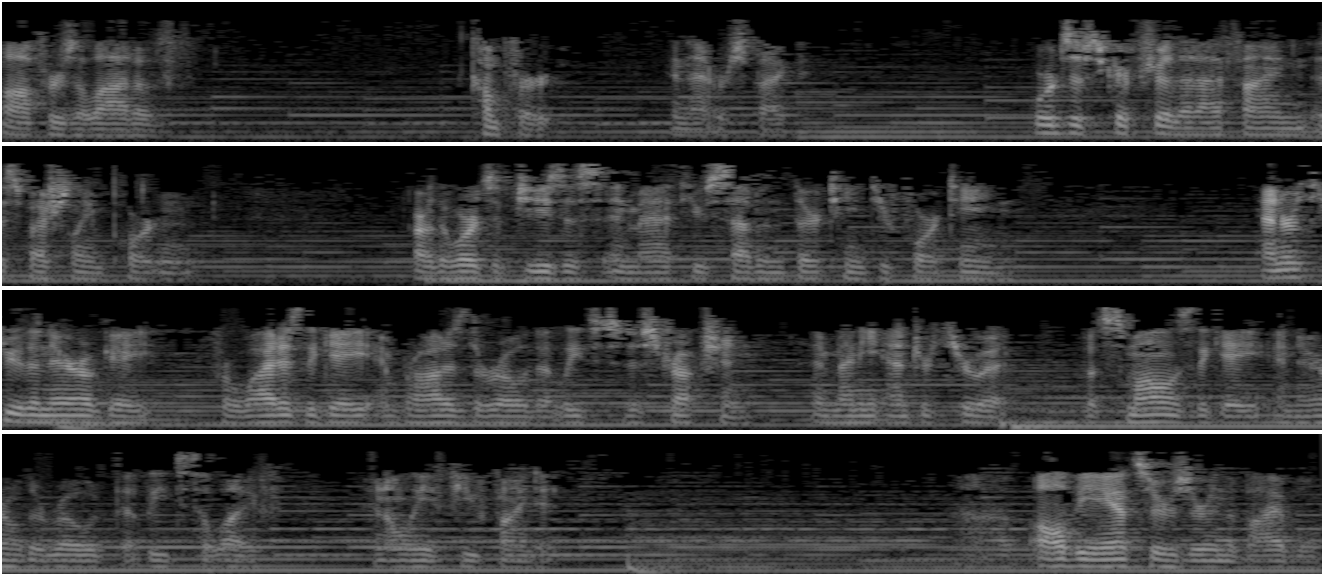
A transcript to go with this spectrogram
offers a lot of comfort in that respect. Words of scripture that I find especially important are the words of Jesus in Matthew 7:13 through 14. Enter through the narrow gate, for wide is the gate and broad is the road that leads to destruction, and many enter through it. But small is the gate and narrow the road that leads to life, and only a few find it. Uh, all the answers are in the Bible.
